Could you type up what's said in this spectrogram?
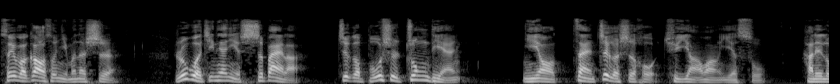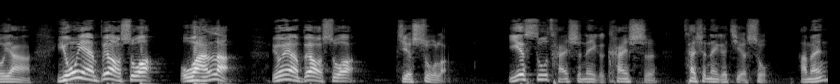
所以我告诉你们的是。如果今天你失败了，这个不是终点，你要在这个时候去仰望耶稣，哈利路亚！永远不要说完了，永远不要说结束了，耶稣才是那个开始，才是那个结束。阿门。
